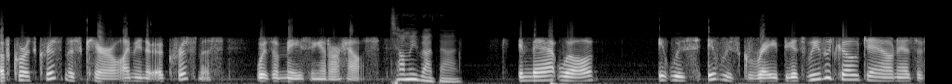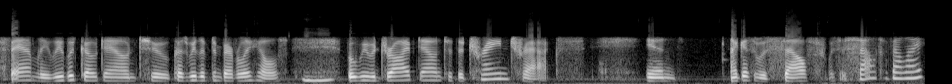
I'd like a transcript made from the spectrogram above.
Of course, Christmas carol. I mean, a Christmas was amazing at our house. Tell me about that. In that, well, it was it was great because we would go down as a family. We would go down to because we lived in Beverly Hills, Mm-hmm. but we would drive down to the train tracks in. I guess it was south. Was it south of L.A.?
